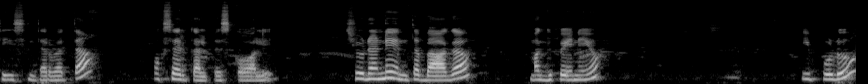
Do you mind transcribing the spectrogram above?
తీసిన తర్వాత ఒకసారి కలిపేసుకోవాలి. చూడండి ఎంత బాగా మగ్గిపోయినాయో. ఇప్పుడు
